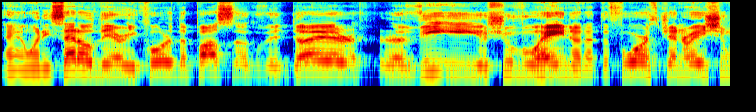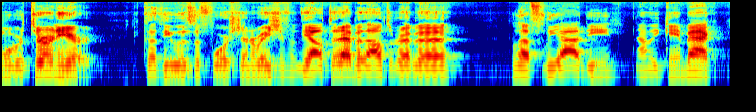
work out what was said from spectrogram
And when he settled there, he quoted the pasuk "V'dair Revi'i Yeshuvu Heina," that the fourth generation will return here, because he was the fourth generation from the Alter Rebbe. The Alter Rebbe left Liadi, now he came back.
